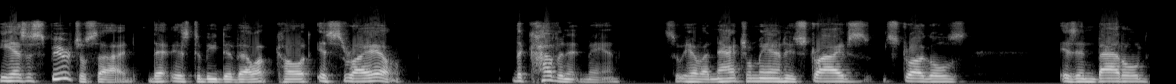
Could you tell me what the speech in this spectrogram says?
He has a spiritual side that is to be developed called Israel the covenant man. So we have a natural man who strives, struggles, is embattled.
